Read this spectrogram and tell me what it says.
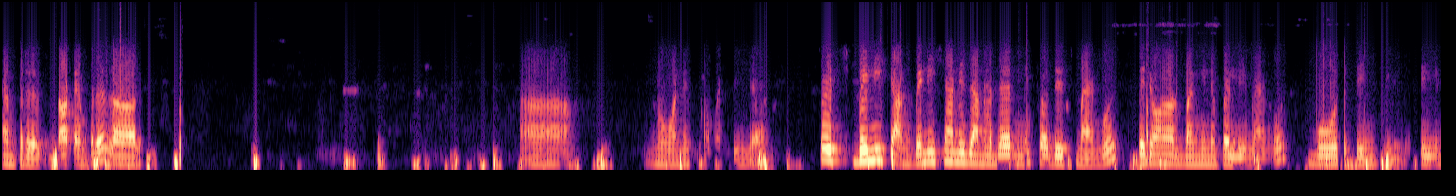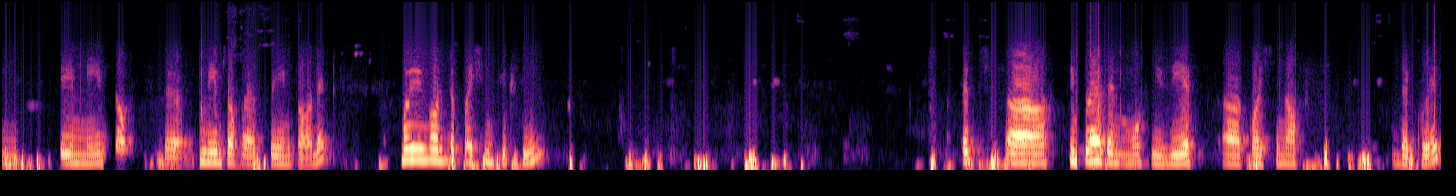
emperor, not emperor, uh, Uh, no one is commenting there. So it's Benishan. Benishan is another name for this mangoes. Pechon or Banginapalli mangoes, both the same thing, same same names of the names of the same product. Moving on to question 16. It's uh, simplest and most easiest uh, question of the quiz,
